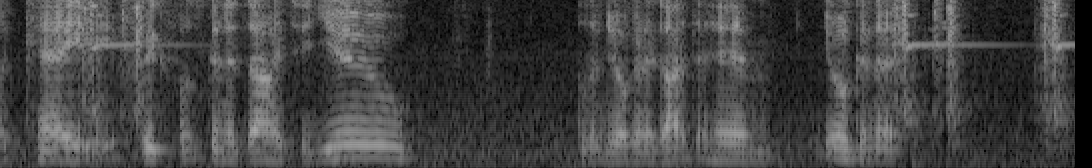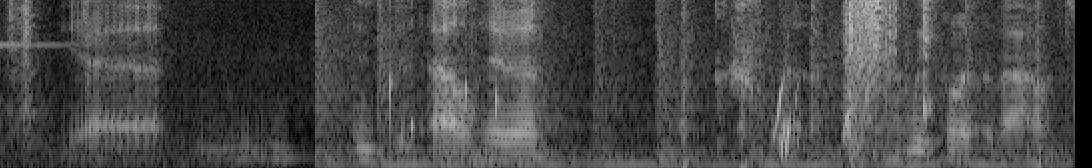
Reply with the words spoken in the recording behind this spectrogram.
Okay, Bigfoot's gonna die to you, and then you're gonna die to him. You're gonna, yeah, instant L here. We pull it about.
